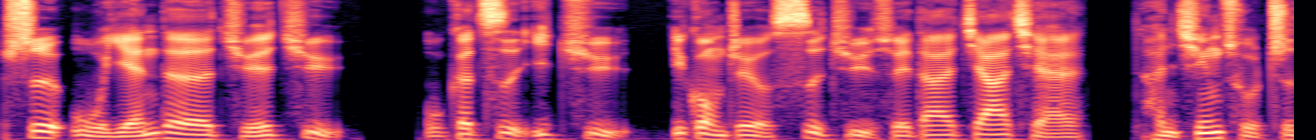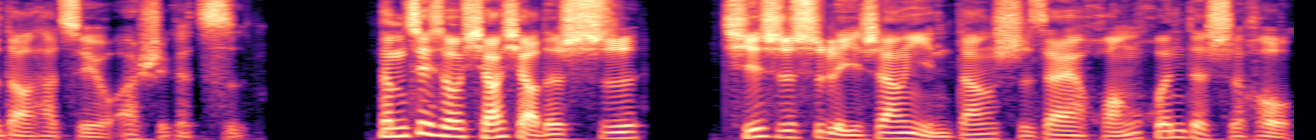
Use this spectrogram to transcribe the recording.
是五言的绝句，五个字一句，一共只有四句，所以大家加起来。很清楚知道它只有二十个字。那么这首小小的诗，其实是李商隐当时在黄昏的时候，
